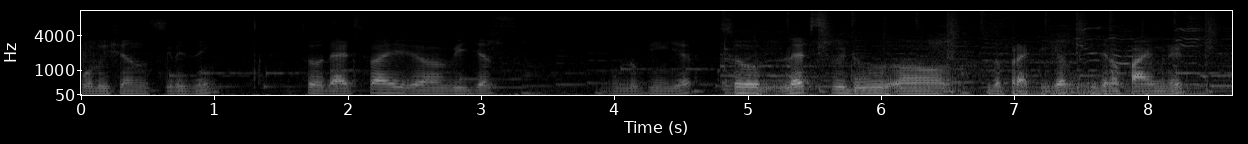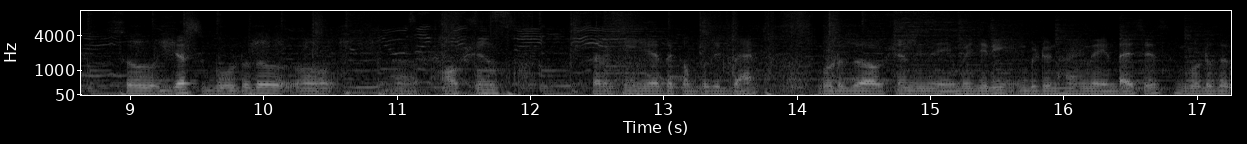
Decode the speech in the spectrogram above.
pollution increasing. So that's why we just looking here. So let's we do uh, the practical within a 5 minutes. So just go to the uh, uh, options selecting here the composite band. Go to the option in the imagery in between having the indices. Go to the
